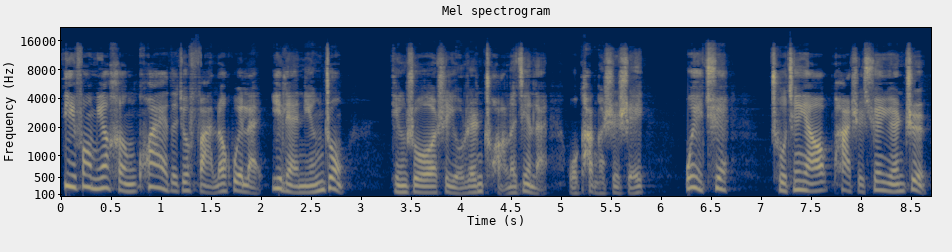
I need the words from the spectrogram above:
帝凤鸣很快的就返了回来，一脸凝重。听说是有人闯了进来，我看看是谁。我也去。楚清瑶怕是轩辕志，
